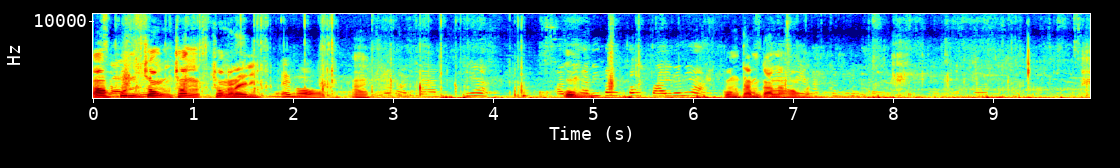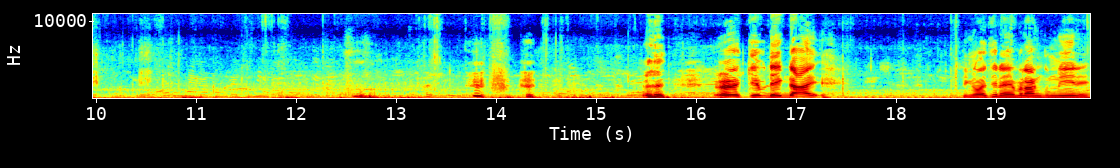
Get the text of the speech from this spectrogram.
เอ้าคุณช่องช่องช่องอะไรนี่ได้บอกเอ้ากงอันนี้ต้องต้องไปนะเนี่ยกงตามกันแล้วห้องมัน เอ้ยเอ้ยเก็บเด็กได้ถึงน้อยที่ไหนมานั่งตรงนี้นี่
